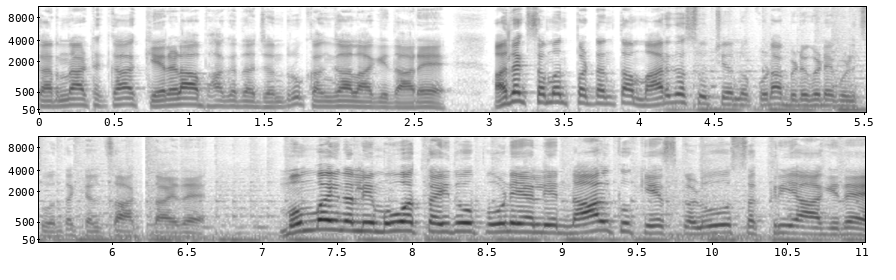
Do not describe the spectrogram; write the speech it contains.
ಕರ್ನಾಟಕ, ಕೇರಳ ಭಾಗದ ಜನರು ಕಂಗಾಲಾಗಿದ್ದಾರೆ. ಅದಕ್ಕೆ ಸಂಬಂಧಪಟ್ಟಂತ ಮಾರ್ಗಸೂಚಿಯನ್ನು ಕೂಡ ಬಿಡುಗಡೆಗೊಳಿಸುವಂತ ಕೆಲಸ ಆಗ್ತಾ ಇದೆ. ಮುಂಬೈನಲ್ಲಿ ಮೂವತ್ತೈದು, ಪುಣೆಯಲ್ಲಿ ನಾಲ್ಕು ಕೇಸ್ಗಳು ಸಕ್ರಿಯ ಆಗಿದೆ.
